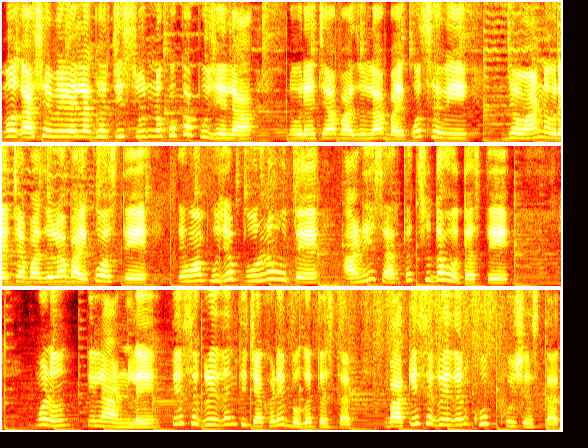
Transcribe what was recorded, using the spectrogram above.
मग अशा वेळेला घरची सून नको का पूजेला? नवऱ्याच्या बाजूला बायकोच हवी. जेव्हा नवऱ्याच्या बाजूला बायको असते तेव्हा पूजा पूर्ण होते आणि सार्थक सुद्धा होत असते. म्हणून तिला आणले. ते सगळेजण तिच्याकडे बघत असतात. बाकी सगळेजण खूप खुश असतात.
